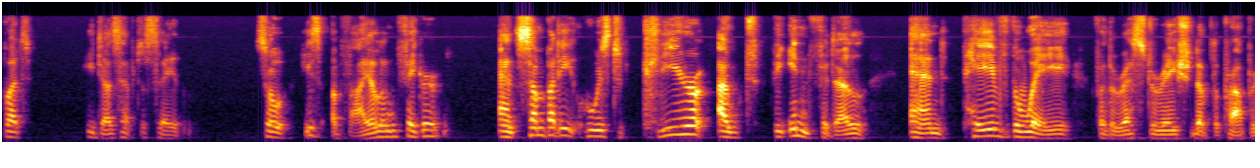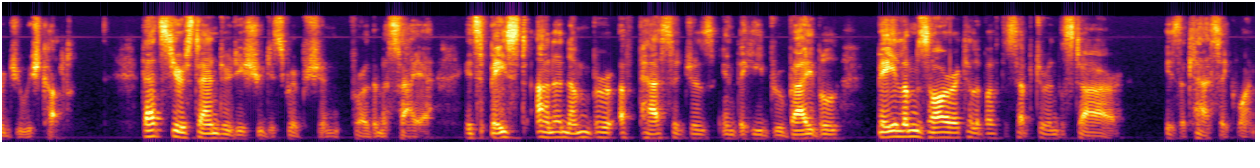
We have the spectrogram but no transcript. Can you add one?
but he does have to slay them. So he's a violent figure and somebody who is to clear out the infidel and pave the way for the restoration of the proper Jewish cult. That's your standard issue description for the Messiah. It's based on a number of passages in the Hebrew Bible. Balaam's oracle about the scepter and the star is a classic one,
